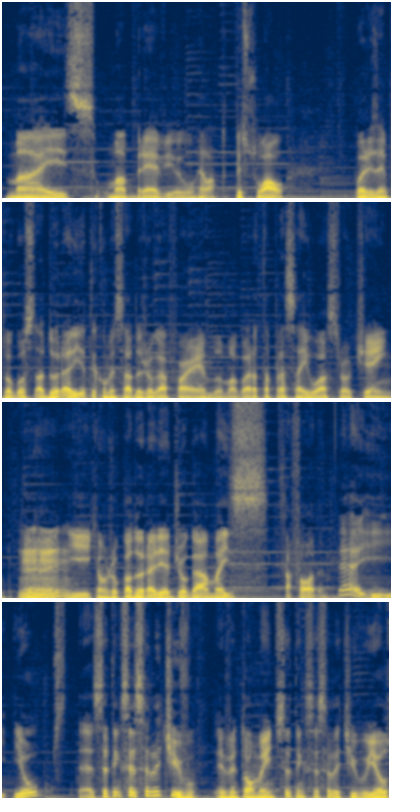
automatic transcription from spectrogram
mas uma breve, um relato pessoal. Por exemplo, eu gost, adoraria ter começado a jogar Fire Emblem, agora tá pra sair o Astral Chain, é, Uhum. e que é um jogo que eu adoraria de jogar, mas Tá foda. é, e, e eu. é, Você tem que ser seletivo. Eventualmente você tem que ser seletivo. E eu,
